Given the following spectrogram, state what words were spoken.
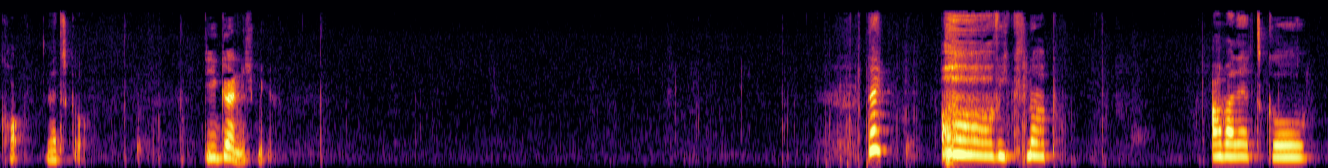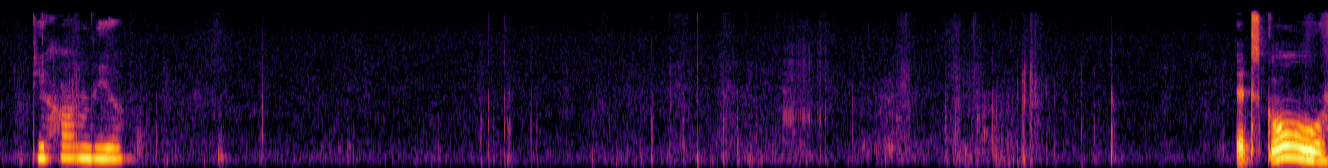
Komm, let's go. Die gönne ich mir. Nein! Oh, wie knapp. Aber let's go. Die haben wir. Let's go.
